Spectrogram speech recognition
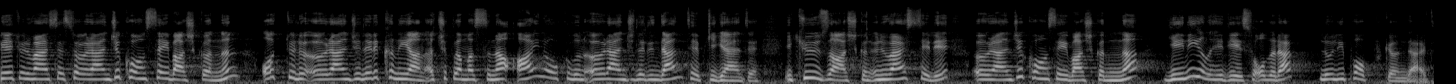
Cumhuriyet Üniversitesi Öğrenci Konsey Başkanı'nın ODTÜ'lü öğrencileri kınayan açıklamasına aynı okulun öğrencilerinden tepki geldi. 200'ü aşkın üniversiteli Öğrenci Konseyi Başkanı'na yeni yıl hediyesi olarak lollipop gönderdi.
